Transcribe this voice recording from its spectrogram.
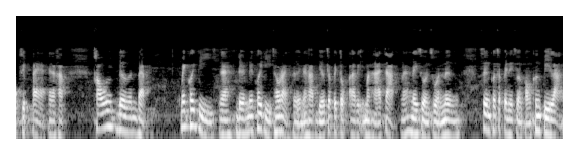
2568 นะครับเขาเดินแบบ ไม่ค่อยดีนะเดินไม่ค่อยดีเท่าไหร่เลยนะครับ เดี๋ยวจะไปตกอริมหาจักรนะในส่วนส่วนหนึ่ง ซึ่งก็จะเป็นในส่วนของครึ่งปีหลัง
